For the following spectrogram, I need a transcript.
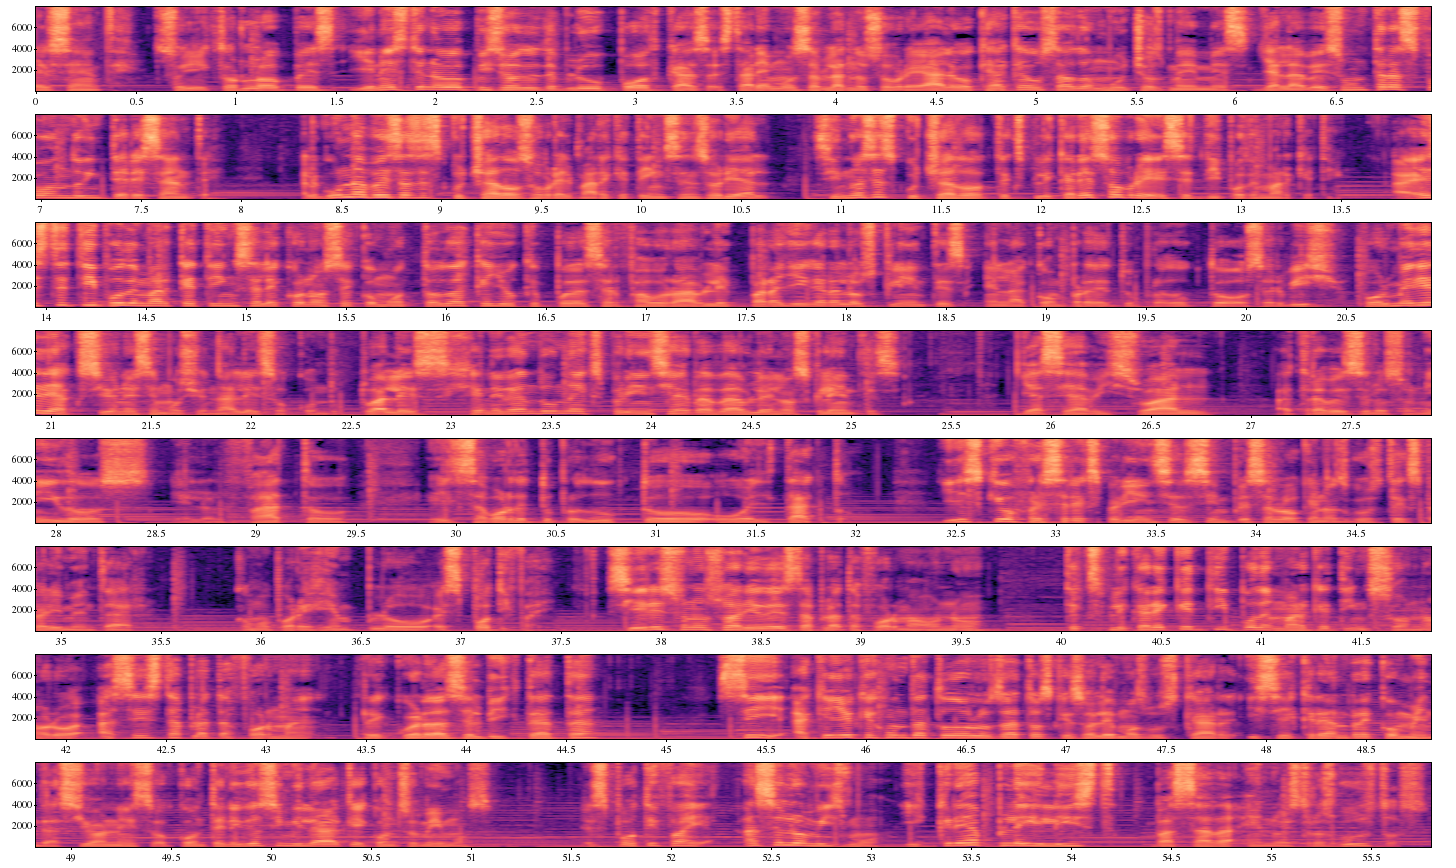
Presente, soy Héctor López y en este nuevo episodio de Blue Podcast estaremos hablando sobre algo que ha causado muchos memes y a la vez un trasfondo interesante. ¿Alguna vez has escuchado sobre el marketing sensorial? Si no has escuchado, te explicaré sobre ese tipo de marketing. A este tipo de marketing se le conoce como todo aquello que puede ser favorable para llegar a los clientes en la compra de tu producto o servicio, por medio de acciones emocionales o conductuales, generando una experiencia agradable en los clientes, ya sea visual, a través de los sonidos, el olfato, el sabor de tu producto o el tacto. Y es que ofrecer experiencias siempre es algo que nos gusta experimentar, como por ejemplo Spotify. Si eres un usuario de esta plataforma o no, te explicaré qué tipo de marketing sonoro hace esta plataforma. ¿Recuerdas el Big Data? Sí, aquello que junta todos los datos que solemos buscar y se crean recomendaciones o contenido similar al que consumimos. Spotify hace lo mismo y crea playlists basada en nuestros gustos.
